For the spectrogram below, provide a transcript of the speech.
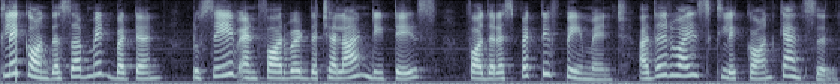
Click on the Submit button to save and forward the challan details for the respective payment. Otherwise, click on Cancel.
